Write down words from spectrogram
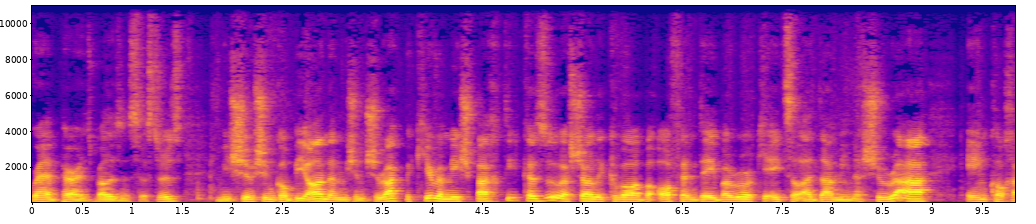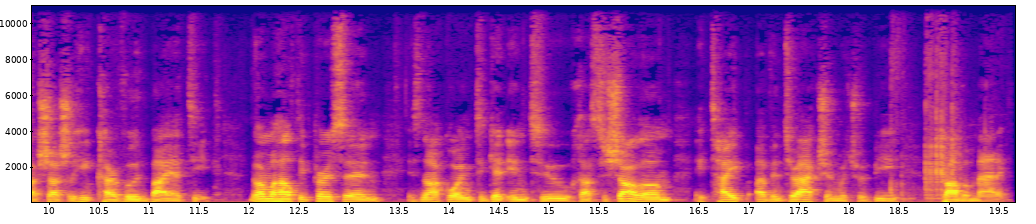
grandparents, brothers and sisters. Mishum shouldn't go beyond them. Mishum shirak bekira mishpachti kazu ashar likvoa ba'ofen de barur ki etzel adam min ashura ein kol chashash lihi karvud bayatit normal healthy person is not going to get into chas shalom a type of interaction which would be problematic.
